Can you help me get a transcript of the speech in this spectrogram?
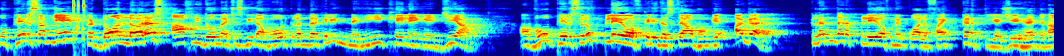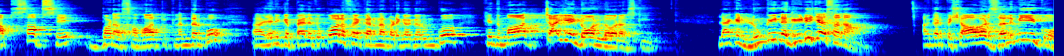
तो फिर समझे कि डॉन लॉरस आखिरी दो मैचेस भी लाहौर कलंदर के लिए नहीं खेलेंगे। जी हाँ वो फिर सिर्फ़ प्ले के लिए दस्तियाब होंगे। अगर कलंदर प्लेऑफ में क्वालिफाई करती है ये है जनाब सबसे बड़ा सवाल कि कलंदर को यानी कि पहले तो क्वालिफाई करना पड़ेगा अगर उनको, खिदमात चाहिए डॉन लॉरेंस की। लेकिन लुंगी नगीडी जैसा नाम, अगर पेशावर जलमी को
